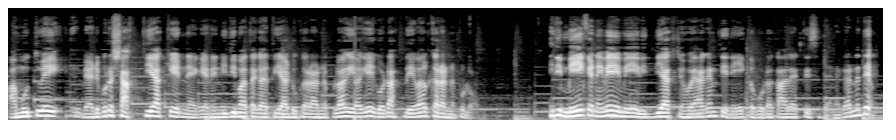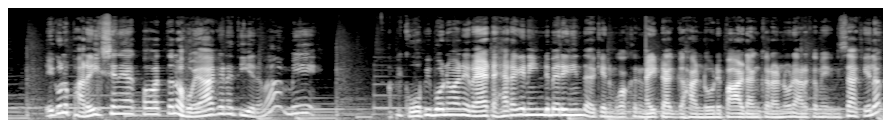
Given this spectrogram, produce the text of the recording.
අමුතුවේ වැඩිපුර ශක්තියක් එන්න ගැන නිදිමත ගති අඩු කරන්න පුළන් වගේ ගොඩක් දේවල් කරන්න පුළො ඉති මේක නෙවේ මේ විද්‍යාක්ෂ හොයාගෙන තින ඒක ගොඩ කාලක්තිසි දැනගන්නද ඒගොල පරීක්ෂණයක් පවත්තල හොයාගෙන තියෙනවා මේ අපි කෝපි බොනවන රෑට හැරගෙන ඉන්ඩ බැරි හිද කියෙන මොකර නයිටක් ගහන්ඩෝට පාඩන් කරන්නට අරකම නිසා කියලා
